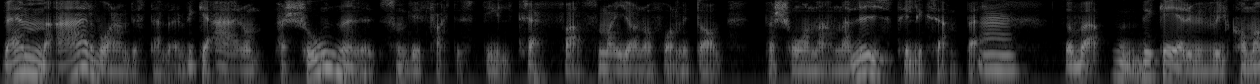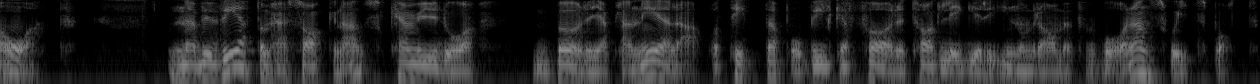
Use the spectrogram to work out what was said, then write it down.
vem är vår beställare? Vilka är de personer som vi faktiskt vill träffa? Så man gör någon form av personanalys till exempel. Mm. Så vilka är det vi vill komma åt? När vi vet de här sakerna så kan vi ju då börja planera och titta på vilka företag ligger inom ramen för våran sweet spot.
